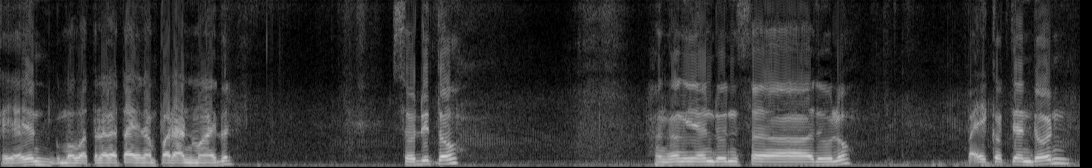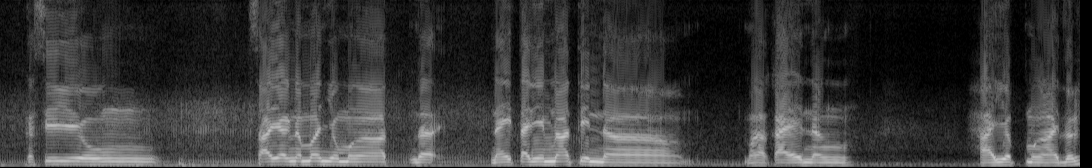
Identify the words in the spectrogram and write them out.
kaya yun, gumawa talaga tayo ng paraan mga idol. So dito, hanggang yan doon sa dulo. Paikot yan doon kasi yung sayang naman yung mga na, naitanim natin na makakain ng hayop mga idol.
